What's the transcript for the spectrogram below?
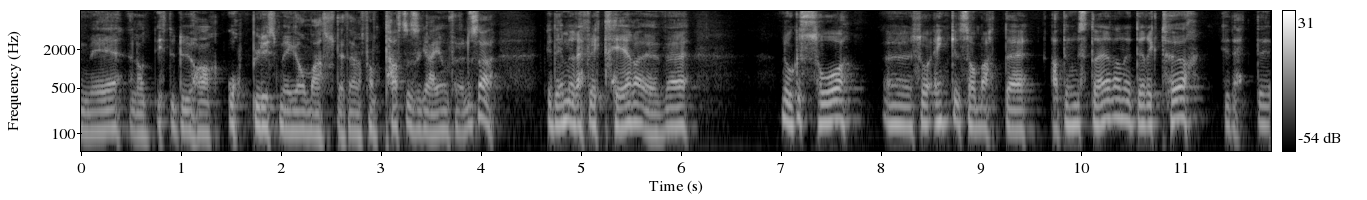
med, etter du har opplyst meg om alt dette fantastiske greia om følelser, er det med å reflektere over noe så, eh, så enkelt som at eh, administrerende direktør i dette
